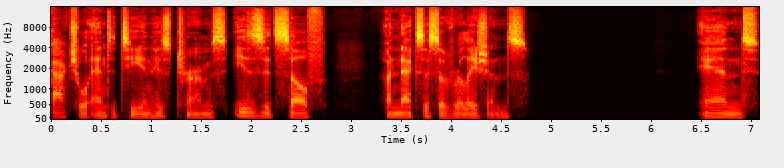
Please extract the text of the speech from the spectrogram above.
actual entity in his terms, is itself a nexus of relations. And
